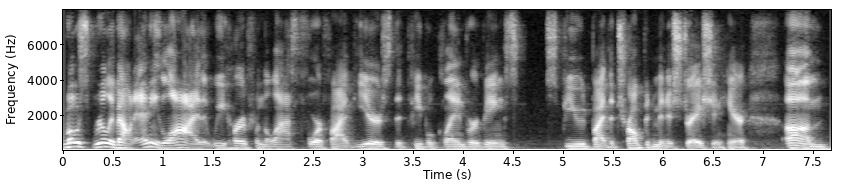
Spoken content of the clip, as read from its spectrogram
most really about any lie that we heard from the last four or five years that people claimed were being spewed by the Trump administration here. Um,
